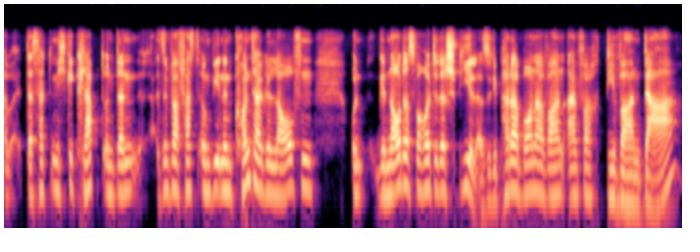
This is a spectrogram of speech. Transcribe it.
aber das hat nicht geklappt und dann sind wir fast irgendwie in den Konter gelaufen. Und genau das war heute das Spiel. Also die Paderborner waren einfach, die waren da,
